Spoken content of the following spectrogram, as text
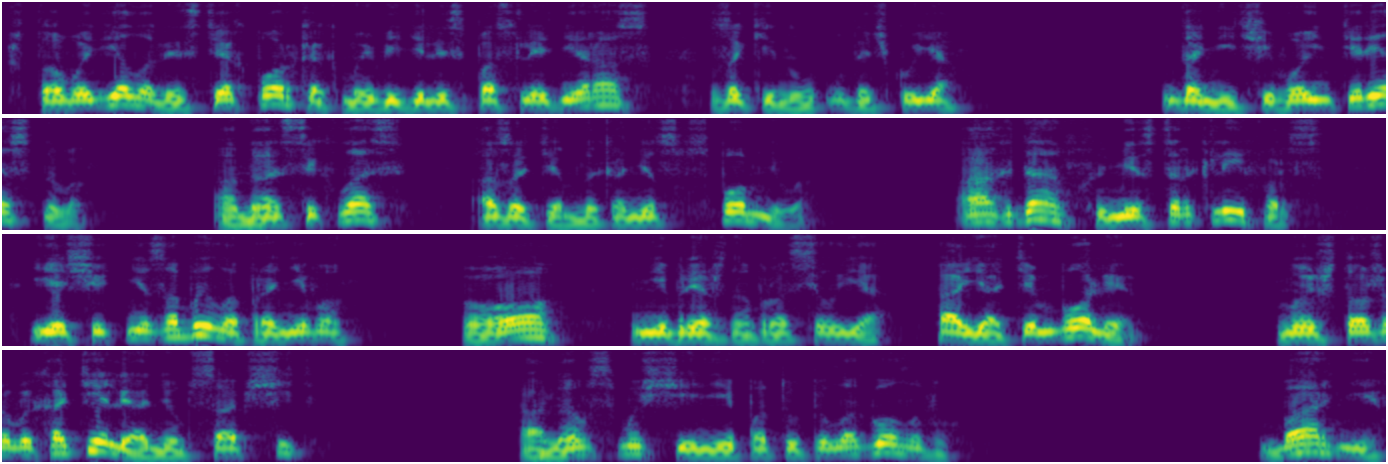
«Что вы делали с тех пор, как мы виделись последний раз?» — закинул удочку я. «Да ничего интересного. Она осеклась, а затем, наконец, вспомнила. «Ах да, мистер Клиффорс, я чуть не забыла про него». «О!» — небрежно бросил я. «А я тем более. Ну и что же вы хотели о нем сообщить?» Она в смущении потупила голову. «Барни,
